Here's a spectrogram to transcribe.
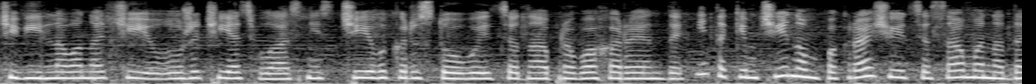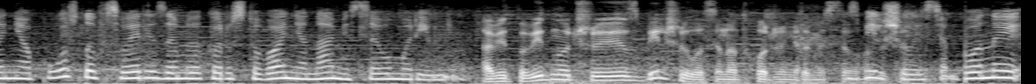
чи вільна вона, чи вже чиясь власність, чи використовується на правах оренди, і таким чином покращується саме надання послуг в сфері землекористування на місцевому рівні. А відповідно, чи збільшилося надходження до місцевого Збільшилися вони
